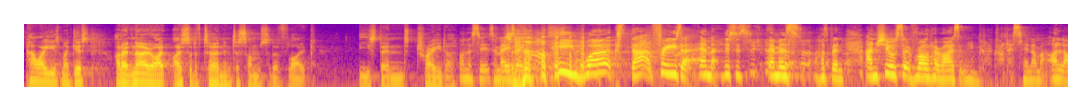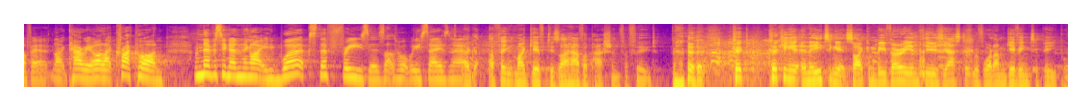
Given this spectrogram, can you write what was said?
how I use my gifts, I don't know. I, I sort of turn into some sort of like East End trader. Honestly, it's amazing. he works that freezer. Emma, this is Emma's husband, and she'll sort of roll her eyes at me and be like, and I'm like, I love it. Like, carry on, like, crack on. I've never seen anything like it. He works the freezers. That's what we say, isn't it? I, I think my gift is I have a passion for food. Cook, cooking it and eating it so I can be very enthusiastic with what I'm giving to people.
